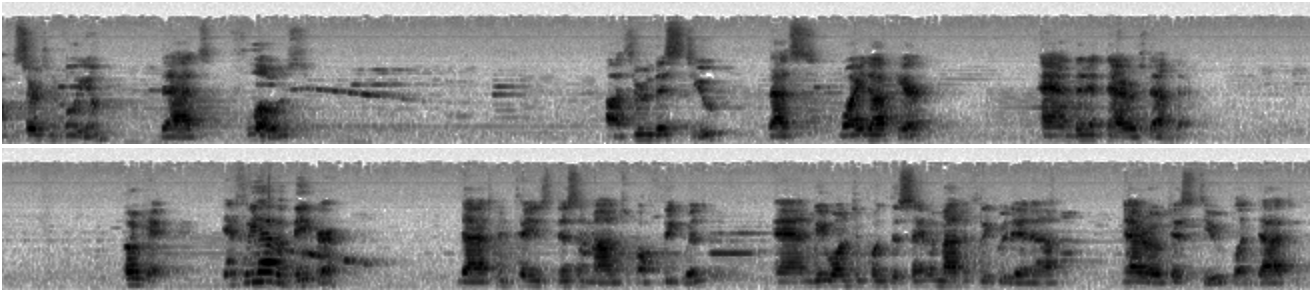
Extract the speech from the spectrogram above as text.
of a certain volume that flows uh, through this tube that's wide up here and then it narrows down there. Okay, if we have a beaker that contains this amount of liquid and we want to put the same amount of liquid in a narrow test tube like that,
